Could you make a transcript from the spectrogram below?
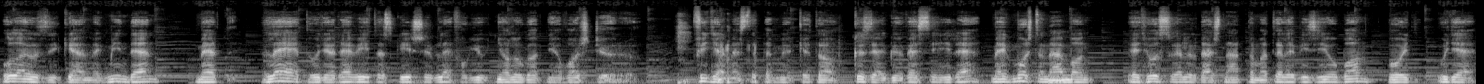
olajozni kell, meg minden, mert lehet, hogy a revét az később le fogjuk nyalogatni a vascsőről. Figyelmeztetem őket a közelgő veszélyre, meg mostanában egy hosszú előadást láttam a televízióban, hogy ugye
